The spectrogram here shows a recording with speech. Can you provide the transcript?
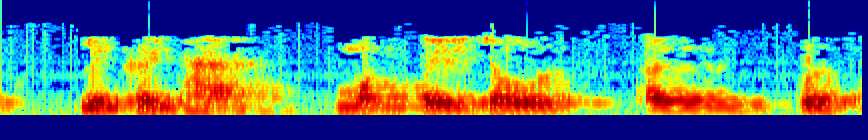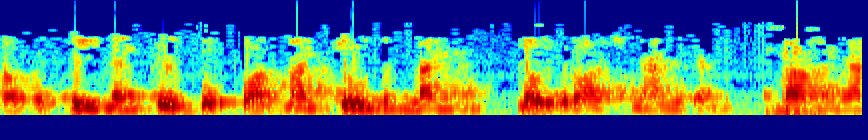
2យើងឃើញថាមុនពេលចូល ទៅធ្វើប្រពៃហ្នឹងគឺពួកគាត់បានជូនដំណឹងដោយរាល់ឆ្នាំអញ្ចឹងដល់អាជ្ញា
